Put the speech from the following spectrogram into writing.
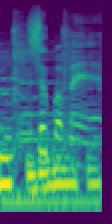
super bad.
